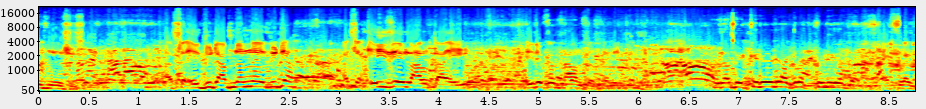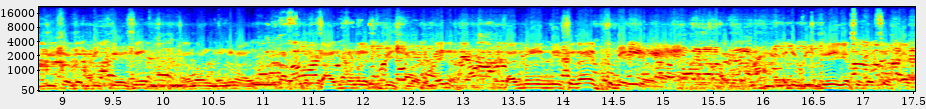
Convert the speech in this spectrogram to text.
তো নিয়ে এসেছিল আচ্ছা এই দুইটা আপনার না এই দুইটা? আচ্ছা এই যে লালটা এই এইটা কত দাম চাচ্ছেন ওটা বিক্রি হয়েছে এক লাখ কুড়ি হাজার। এক লাখ বিশ হাজার বিক্রি হয়েছে। আমার মনে হয় চার মনের একটু বেশি হবে তাই না? চার মনের নিচে না একটু বেশি হবে। আচ্ছা, এটা বিক্রি হয়ে গেছে দর্শক এক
